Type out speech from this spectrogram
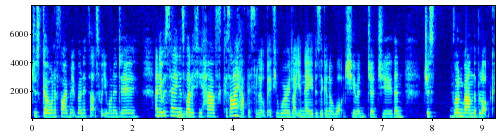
just go on a five minute run if that's what you want to do. And it was saying as Hmm. well, if you have, because I have this a little bit. If you're worried like your neighbours are going to watch you and judge you, then just run round the block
